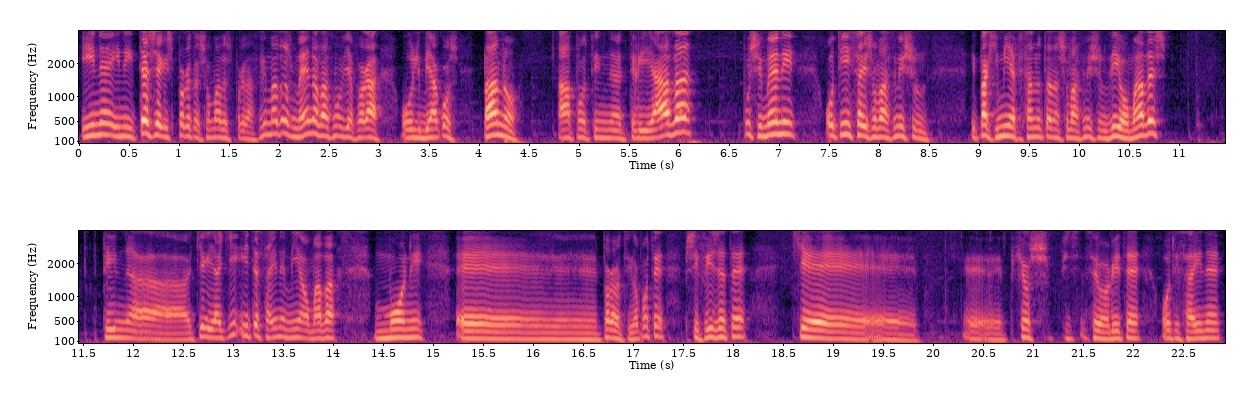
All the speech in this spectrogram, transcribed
Είναι, είναι οι τέσσερις πρώτες ομάδες του πρωταθλήματος. Με ένα βαθμό διαφορά ο Ολυμπιακός πάνω από την ε, τριάδα. Που σημαίνει ότι ή θα ισοβαθμίσουν, υπάρχει μια πιθανότητα να ισοβαθμίσουν δύο ομάδες την α, Κυριακή, είτε θα είναι μια ομάδα μόνη ε, πρώτη. Οπότε ψηφίζετε και ε, ποιος θεωρείτε ότι θα είναι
